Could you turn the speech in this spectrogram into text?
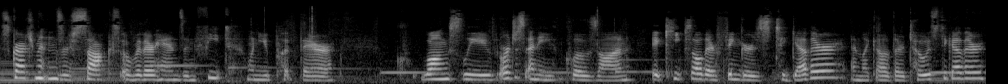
scratch mittens or socks over their hands and feet when you put their long sleeve or just any clothes on, it keeps all their fingers together and like all their toes together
